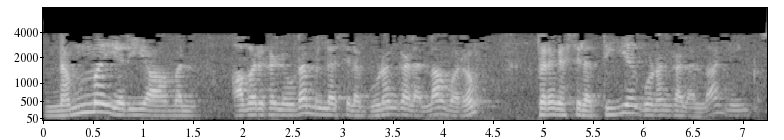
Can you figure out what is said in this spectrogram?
நம்ம எரியாமல் அவர்களிடம் உள்ள சில குணங்கள் எல்லாம் வரும். பிறகு சில தீய குணங்கள் எல்லாம் நீங்கும்.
